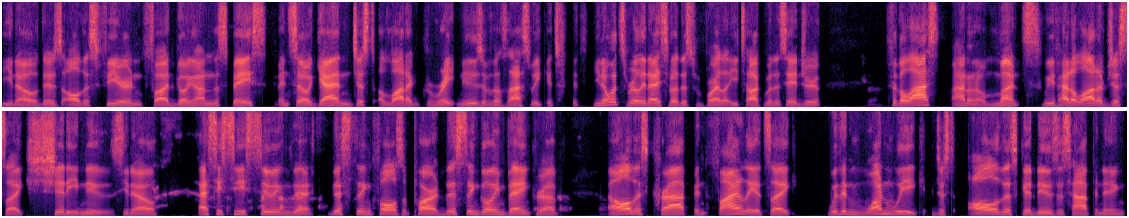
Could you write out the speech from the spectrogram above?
you know, there's all this fear and FUD going on in the space. And so again, just a lot of great news over this last week. It's, it's you know what's really nice about this before I let you talk about this, Andrew? For the last, I don't know, months, we've had a lot of just like shitty news, you know? SEC suing this, this thing falls apart, this thing going bankrupt all this crap. And finally, it's like, within one week, just all of this good news is happening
